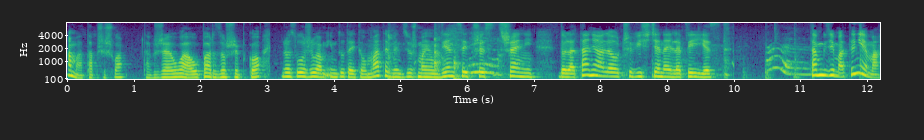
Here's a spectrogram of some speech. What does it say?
a mata przyszła. Także wow, bardzo szybko. Rozłożyłam im tutaj tą matę, więc już mają więcej przestrzeni do latania, ale oczywiście najlepiej jest tam, gdzie maty nie ma.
